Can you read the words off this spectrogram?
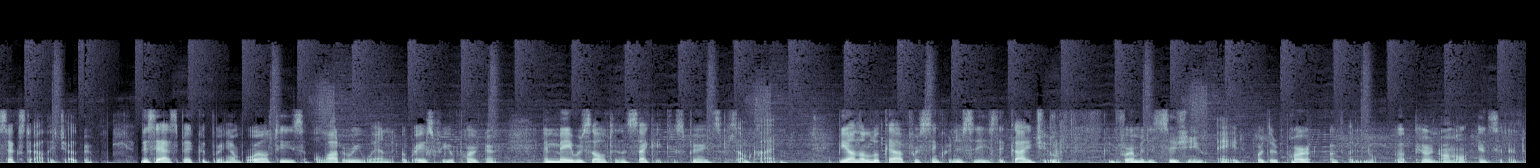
sextile each other. This aspect could bring in royalties, a lottery win, a raise for your partner, and may result in a psychic experience of some kind. Be on the lookout for synchronicities that guide you, confirm a decision you've made, or are part of a, a paranormal incident.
